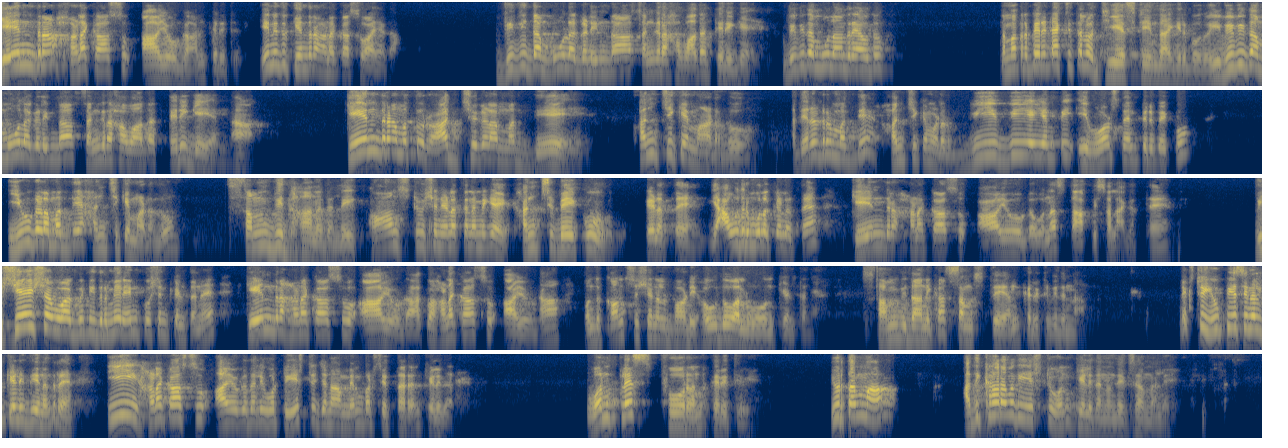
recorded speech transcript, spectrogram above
ಕೇಂದ್ರ ಹಣಕಾಸು ಆಯೋಗ ಅಂತ ಕರಿತೀವಿ. ಏನಿದು ಕೇಂದ್ರ ಹಣಕಾಸು ಆಯೋಗ? ವಿವಿಧ ಮೂಲಗಳಿಂದ ಸಂಗ್ರಹವಾದ ತೆರಿಗೆ. ವಿವಿಧ ಮೂಲ ಅಂದ್ರೆ ಯಾವುದು? ನಮ್ಮ ಹತ್ರ ಬೇರೆ ಟ್ಯಾಕ್ಸ್ ಇತ್ತಲ್ಲ ಜಿ ಎಸ್ ಟಿ ಇಂದ ಆಗಿರ್ಬೋದು. ಈ ವಿವಿಧ ಮೂಲಗಳಿಂದ ಸಂಗ್ರಹವಾದ ತೆರಿಗೆಯನ್ನ ಕೇಂದ್ರ ಮತ್ತು ರಾಜ್ಯಗಳ ಮಧ್ಯೆ ಹಂಚಿಕೆ ಮಾಡಲು, ಅದೆರಡರ ಮಧ್ಯೆ ಹಂಚಿಕೆ ಮಾಡಲು V V M P E words ನೆನಪಿರ್ಬೇಕು. ಇವುಗಳ ಮಧ್ಯೆ ಹಂಚಿಕೆ ಮಾಡಲು ಸಂವಿಧಾನದಲ್ಲಿ ಕಾನ್ಸ್ಟಿಟ್ಯೂಷನ್ ಹೇಳುತ್ತೆ ನಮಗೆ ಹಂಚಬೇಕು ಹೇಳುತ್ತೆ. ಯಾವುದ್ರ ಮೂಲಕ ಹೇಳುತ್ತೆ? ಕೇಂದ್ರ ಹಣಕಾಸು ಆಯೋಗವನ್ನ ಸ್ಥಾಪಿಸಲಾಗತ್ತೆ. ವಿಶೇಷವಾಗ್ಬಿಟ್ಟು ಇದ್ರ ಮೇಲೆ ಏನ್ ಕ್ವಶನ್ ಕೇಳ್ತಾನೆ? ಕೇಂದ್ರ ಹಣಕಾಸು ಆಯೋಗ ಅಥವಾ ಹಣಕಾಸು ಆಯೋಗ ಒಂದು ಕಾನ್ಸ್ಟಿಟ್ಯೂಷನಲ್ ಬಾಡಿ ಹೌದೋ ಅಲ್ವೋ ಅಂತ ಕೇಳ್ತಾನೆ. ಸಂವಿಧಾನಿಕ ಸಂಸ್ಥೆ ಅಂತ ಕರಿತೀವಿ ಇದನ್ನ. ನೆಕ್ಸ್ಟ್ ಯು ಪಿ ಎಸ್ನಲ್ಲಿ ಕೇಳಿದ್ದೇನಂದ್ರೆ ಈ ಹಣಕಾಸು ಆಯೋಗದಲ್ಲಿ ಒಟ್ಟು ಎಷ್ಟು ಜನ ಮೆಂಬರ್ಸ್ ಇರ್ತಾರೆ ಅಂತ ಕೇಳಿದ್ದಾರೆ. ಒನ್ ಪ್ಲಸ್ ಫೋರ್ ಅಂತ ಕರಿತೀವಿ. ಇವ್ರು ತಮ್ಮ ಅಧಿಕಾರಾವಧಿ ಎಷ್ಟು ಅಂತ ಕೇಳಿದಾನೆ ಒಂದು ಎಕ್ಸಾಮ್ನಲ್ಲಿ.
